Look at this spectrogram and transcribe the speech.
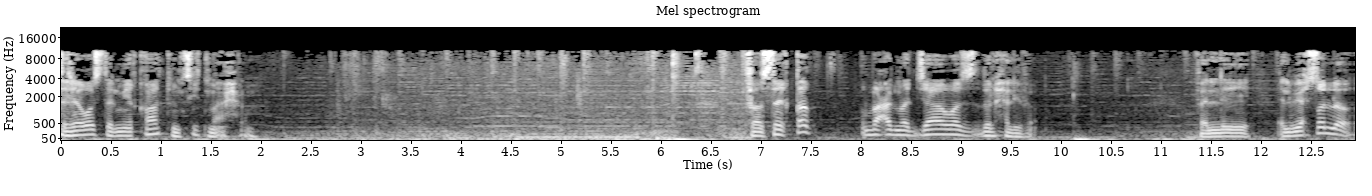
تجاوزت الميقات ونسيت ما أحرم. فاستيقظت بعد ما تجاوز ذو الحليفة. فاللي اللي بيحصل له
